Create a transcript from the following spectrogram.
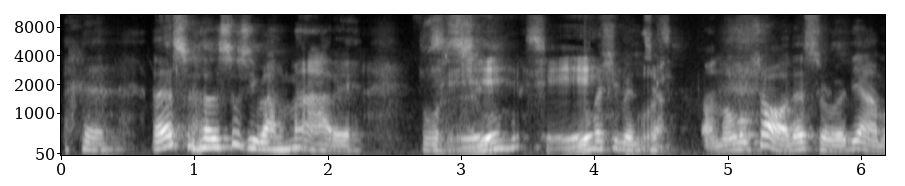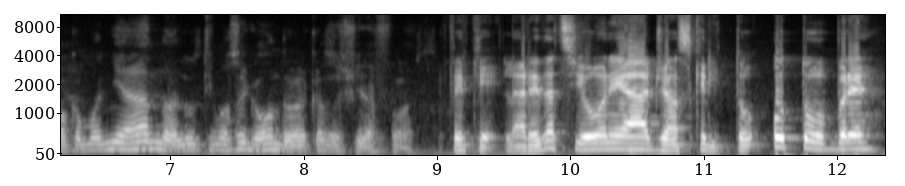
adesso, adesso, si va al mare. Forse. Sì, sì. Poi ci pensiamo. No, non lo so, adesso lo vediamo, come ogni anno, all'ultimo secondo qualcosa uscirà fuori. Perché la redazione ha già scritto ottobre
